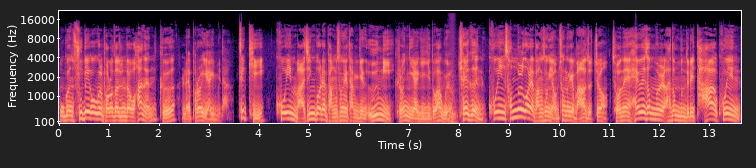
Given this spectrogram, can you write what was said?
혹은 수백억을 벌어다 준다고 하는 그 레퍼럴 이야기입니다. 특히 코인 마진 거래 방송에 담긴 의미 그런 이야기이기도 하고요. 최근 코인 선물 거래 방송이 엄청나게 많아졌죠. 전에 해외 선물 하던 분들이 다 코인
